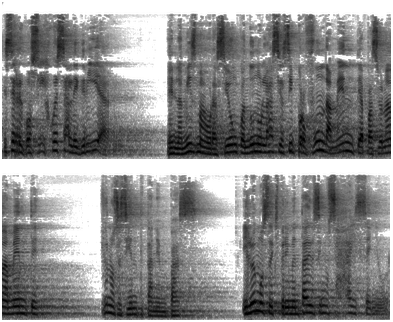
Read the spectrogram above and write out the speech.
ese regocijo, esa alegría. En la misma oración, cuando uno la hace así profundamente, apasionadamente, uno se siente tan en paz. Y lo hemos experimentado y decimos, ay Señor,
